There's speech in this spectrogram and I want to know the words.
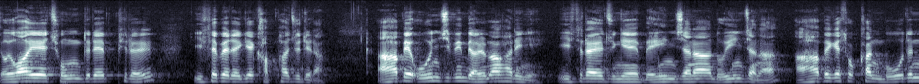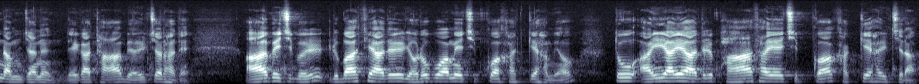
여호와의 종들의 피를 이세벨에게 갚아주리라. 아합의 온 집이 멸망하리니 이스라엘 중에 매인자나 노인자나 아합에게 속한 모든 남자는 내가 다 멸절하되 아합의 집을 르바스의 아들 여로보암의 집과 같게 하며 또 아이야의 아들 바하사의 집과 같게 할지라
